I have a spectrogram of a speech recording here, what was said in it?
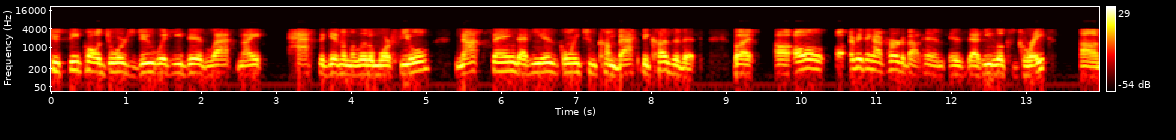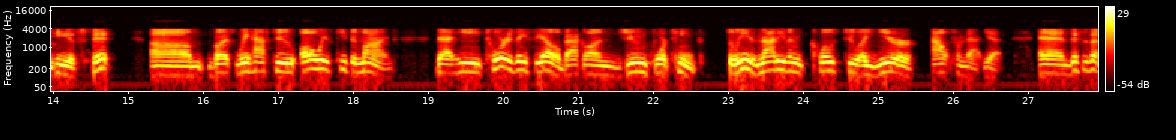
to see Paul George do what he did last night has to give him a little more fuel. Not saying that he is going to come back because of it, but uh, all everything I've heard about him is that he looks great. Um, he is fit, um, but we have to always keep in mind that he tore his ACL back on June 14th. So he is not even close to a year out from that yet. And this is a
